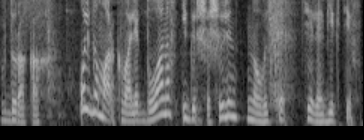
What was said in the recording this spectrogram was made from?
в дураках. Ольга Маркова, Олег Буланов, Игорь Шишилин. Новости. Телеобъектив.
